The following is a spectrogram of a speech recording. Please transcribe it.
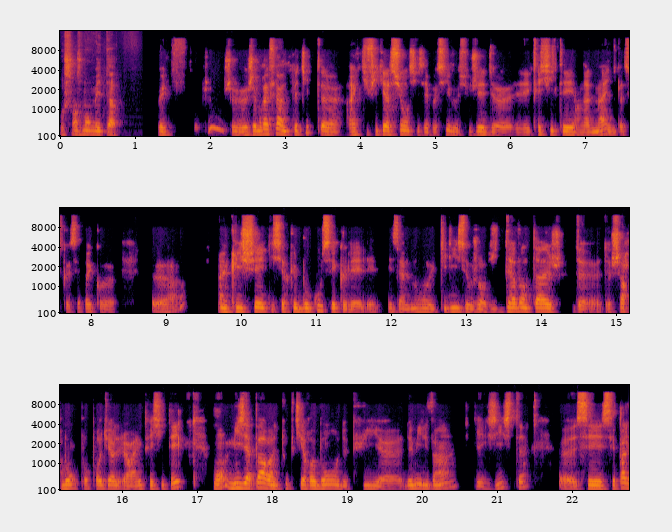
au changement méta. Oui, j'aimerais faire une petite rectification, si c'est possible, au sujet de l'électricité en Allemagne, parce que c'est vrai que un cliché qui circule beaucoup, c'est que les, Allemands utilisent aujourd'hui davantage de, charbon pour produire leur électricité. Bon, mis à part un tout petit rebond depuis 2020 euh, qui existe, euh, c'est pas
